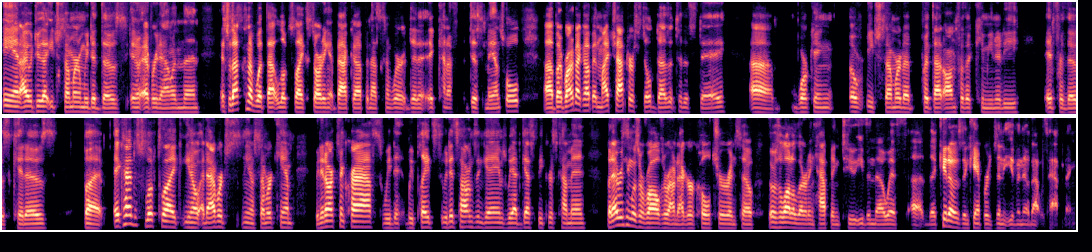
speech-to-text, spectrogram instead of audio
And I would do that each summer, and we did those, you know, every now and then. And so that's kind of what that looks like, starting it back up, and that's kind of where it did it. It kind of dismantled, uh, but I brought it back up, and my chapter still does it to this day, uh, working over each summer to put that on for the community and for those kiddos. But it kind of just looked like you know an average you know summer camp. We did arts and crafts. We did we played we did songs and games. We had guest speakers come in but everything was revolved around agriculture, and so there was a lot of learning happening too. Even though if uh, the kiddos and campers didn't even know that was happening.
